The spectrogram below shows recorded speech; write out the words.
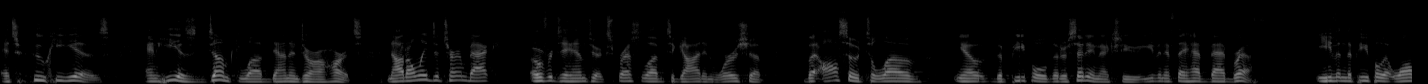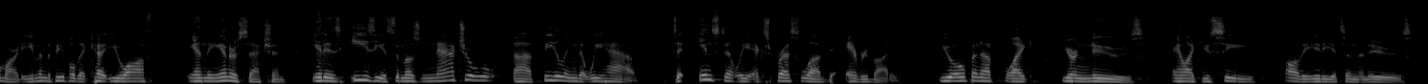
it's who He is, and He has dumped love down into our hearts, not only to turn back over to Him to express love to God in worship, but also to love you know, the people that are sitting next to you, even if they have bad breath, even the people at Walmart, even the people that cut you off in the intersection. It is easy, it's the most natural uh, feeling that we have to instantly express love to everybody. You open up like your news and like you see all the idiots in the news,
